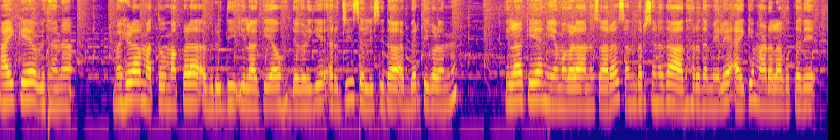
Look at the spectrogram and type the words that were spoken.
ಆಯ್ಕೆಯ ವಿಧಾನ. ಮಹಿಳಾ ಮತ್ತು ಮಕ್ಕಳ ಅಭಿವೃದ್ಧಿ ಇಲಾಖೆಯ ಹುದ್ದೆಗಳಿಗೆ ಅರ್ಜಿ ಸಲ್ಲಿಸಿದ ಅಭ್ಯರ್ಥಿಗಳನ್ನು ಇಲಾಖೆಯ ನಿಯಮಗಳ ಅನುಸಾರ ಸಂದರ್ಶನದ ಆಧಾರದ ಮೇಲೆ ಆಯ್ಕೆ ಮಾಡಲಾಗುತ್ತದೆ.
